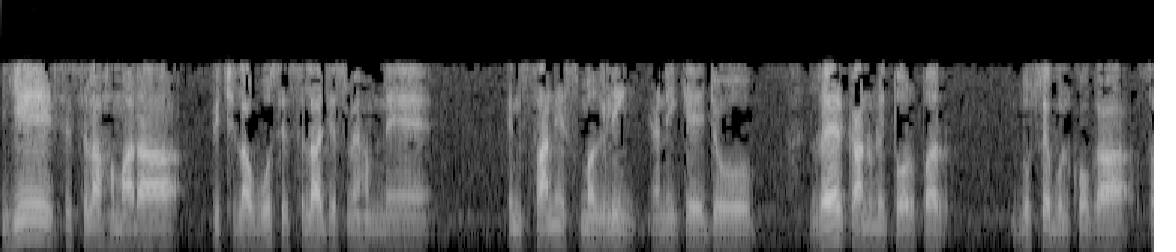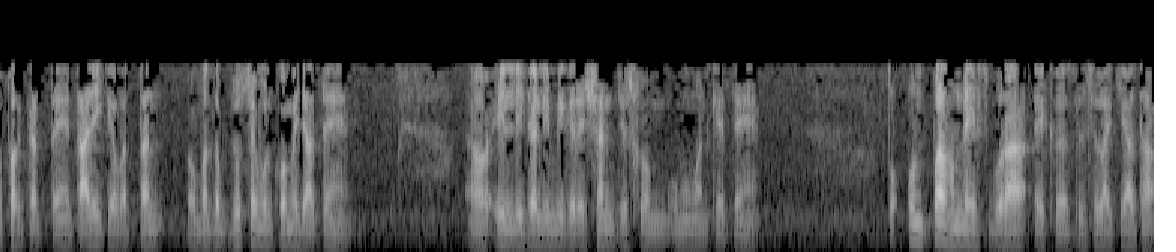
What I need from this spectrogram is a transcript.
یہ سلسلہ ہمارا پچھلا وہ سلسلہ جس میں ہم نے انسانی اسمگلنگ یعنی کہ جو غیر قانونی طور پر دوسرے ملکوں کا سفر کرتے ہیں، تاریخ وطن مطلب دوسرے ملکوں میں جاتے ہیں انلیگل امیگریشن جس کو ہم عموماً کہتے ہیں۔ تو ان پر ہم نے اس برا ایک سلسلہ کیا تھا۔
